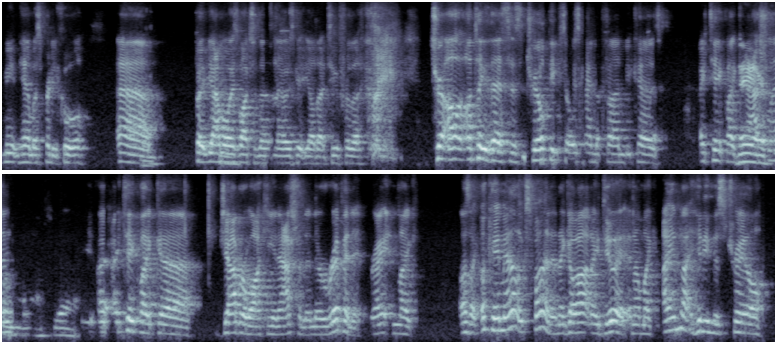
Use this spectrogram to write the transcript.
meeting him was pretty cool. Um, but yeah, I'm always watching those, and I always get yelled at too for the trail. I'll, I'll tell you this: is Trail Peak's always kind of fun because I take like They Ashland. fun to watch, Yeah. I, I take like uh, Jabberwocky and Ashland, and they're ripping it right. And like, I was like, okay, man, that looks fun. And I go out and I do it, and I'm like, I am not hitting this trail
